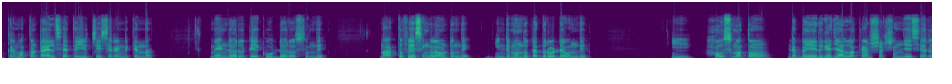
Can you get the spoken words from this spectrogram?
ఇక్కడ మొత్తం టైల్స్ అయితే యూజ్ చేశారండి కింద. Main door teak wood door వస్తుంది. నార్త్ ఫేసింగ్‌లో ఉంటుంది. ఇంటి ముందు పెద్ద రోడ్డే ఉంది. ఈ హౌస్ మొత్తం 75 గజాల్లో కన్‌స్ట్రక్షన్ చేశారు.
